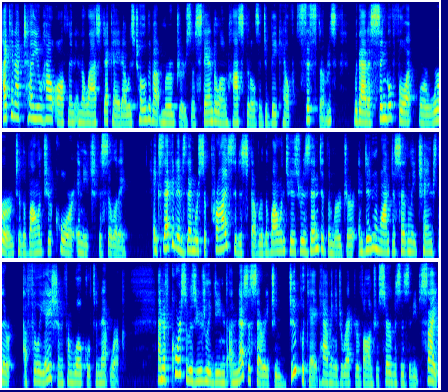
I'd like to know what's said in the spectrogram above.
I cannot tell you how often in the last decade I was told about mergers of standalone hospitals into big health systems without a single thought or word to the volunteer corps in each facility. Executives then were surprised to discover the volunteers resented the merger and didn't want to suddenly change their affiliation from local to network. And of course, it was usually deemed unnecessary to duplicate having a director of volunteer services at each site.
